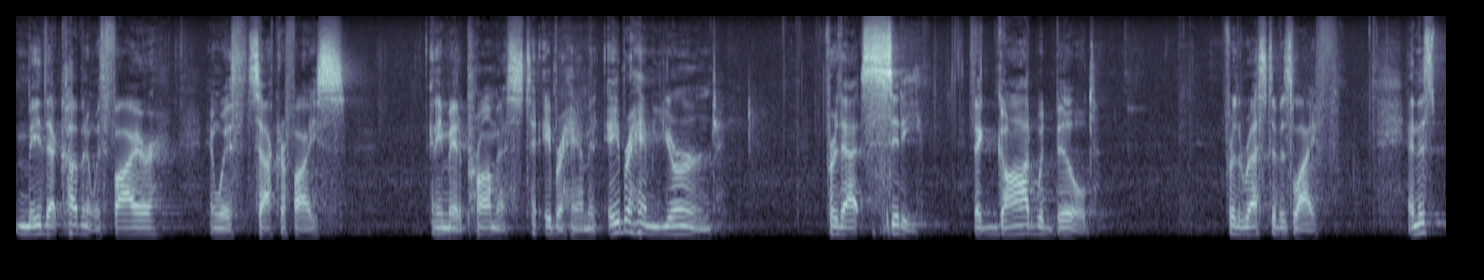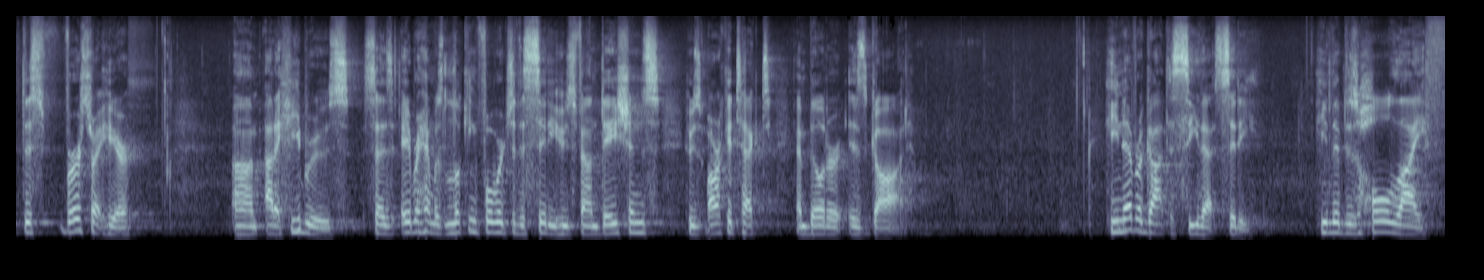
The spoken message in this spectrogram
made that covenant with fire and with sacrifice, and he made a promise to Abraham. And Abraham yearned for that city that God would build for the rest of his life. And this, this verse right here, um, out of Hebrews, says Abraham was looking forward to the city whose foundations, whose architect and builder is God. He never got to see that city. He lived his whole life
